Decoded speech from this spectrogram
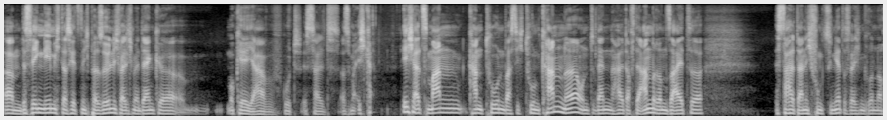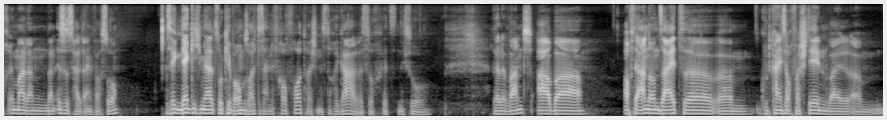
Ähm, deswegen nehme ich das jetzt nicht persönlich, weil ich mir denke, okay, ja, gut, ist halt, also ich kann, ich als Mann kann tun, was ich tun kann, ne? Und wenn halt auf der anderen Seite es da halt da nicht funktioniert, aus welchen Gründen auch immer, dann, dann ist es halt einfach so. Deswegen denke ich mir halt so, okay, warum sollte es eine Frau vortäuschen? Ist doch egal, ist doch jetzt nicht so relevant. Aber auf der anderen Seite, ähm, gut, kann ich es auch verstehen, weil, ähm,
